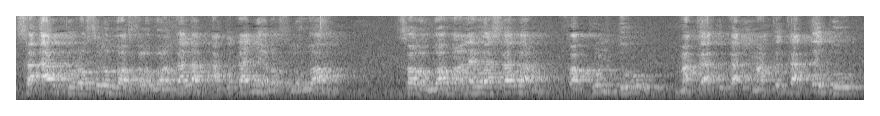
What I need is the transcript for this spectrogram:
Saat tu Rasulullah wasallam, aku tanya Rasulullah sallallahu alaihi wasallam, fakultu maka aku kata maka kataku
